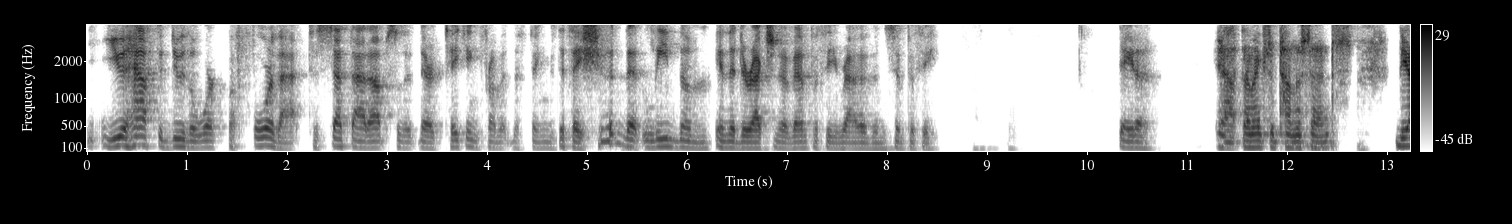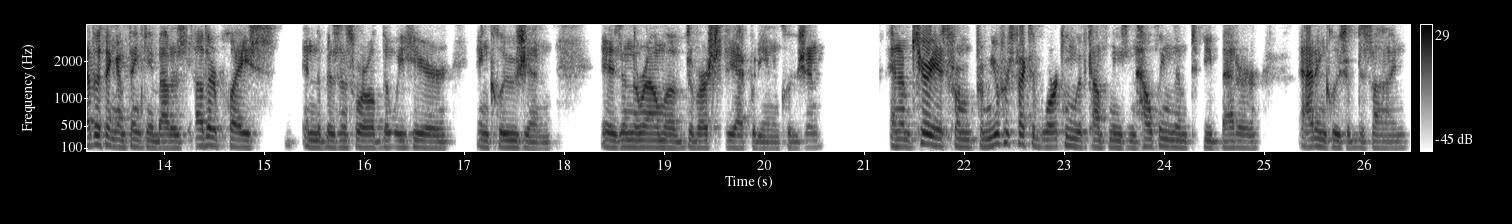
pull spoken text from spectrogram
You have to do the work before that to set that up so that they're taking from it the things that they should that lead them in the direction of empathy rather than sympathy. Data. Yeah, that makes a ton of sense. The other thing I'm thinking about is the other place in the business world that we hear inclusion is in the realm of diversity, equity, and inclusion. And I'm curious from, from your perspective, working with companies and helping them to be better at inclusive design,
